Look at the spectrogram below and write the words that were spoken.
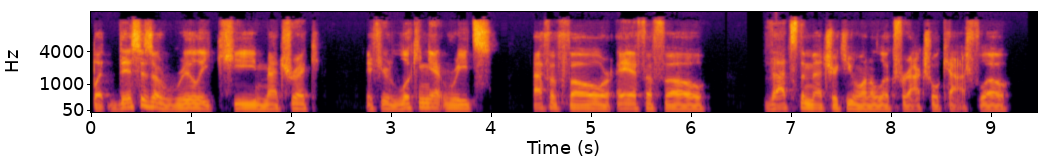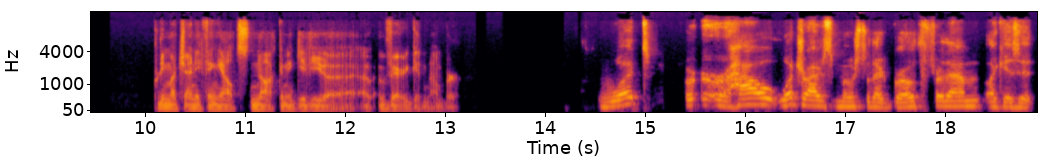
But this is a really key metric. If you're looking at REITs, FFO or AFFO, that's the metric you want to look for actual cash flow pretty much anything else not going to give you a, a, very good number. What or, or, how what drives most of their growth for them? Like, is it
